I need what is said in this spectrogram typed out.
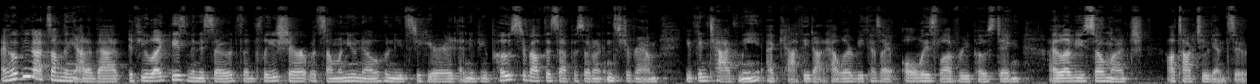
I hope you got something out of that. If you like these minisodes, then please share it with someone you know who needs to hear it. And if you post about this episode on Instagram, you can tag me at Cathy.Heller because I always love reposting. I love you so much. I'll talk to you again soon.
